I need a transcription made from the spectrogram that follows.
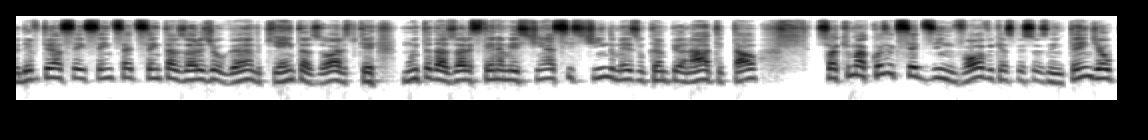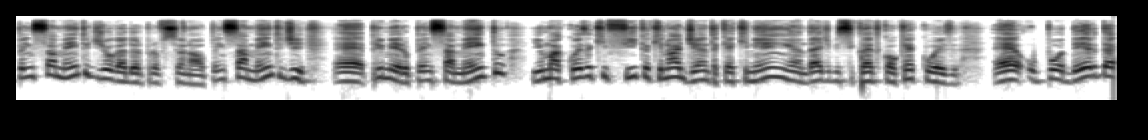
eu devo ter umas 600, 700 horas jogando, 500 horas, porque muitas das horas que tem na minha Steam é assistindo mesmo campeonato e tal. Só que uma coisa que você desenvolve que as pessoas não entendem é o pensamento de jogador profissional. O pensamento de. É, primeiro, pensamento e uma coisa que fica que não adianta, que é que nem andar de bicicleta, qualquer coisa. É o poder da,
